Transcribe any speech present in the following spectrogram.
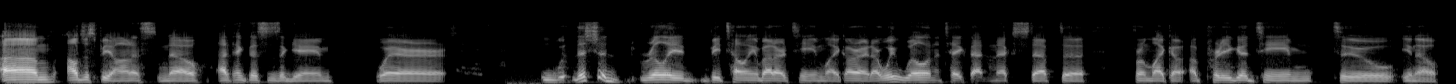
Um, I'll just be honest. No, I think this is a game where w- this should really be telling about our team like all right are we willing to take that next step to from like a, a pretty good team to you know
